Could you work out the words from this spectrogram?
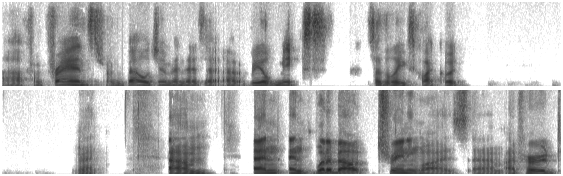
uh, from France, from Belgium, and there's a, a real mix so the league's quite good. Right. Um, and and what about training wise? Um, I've heard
